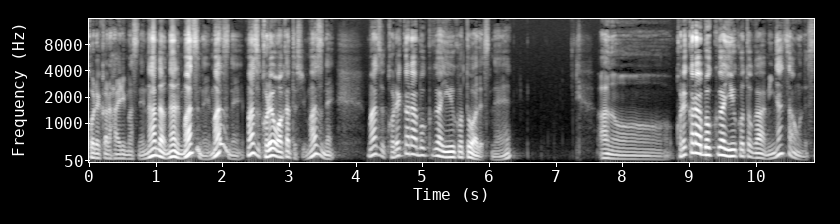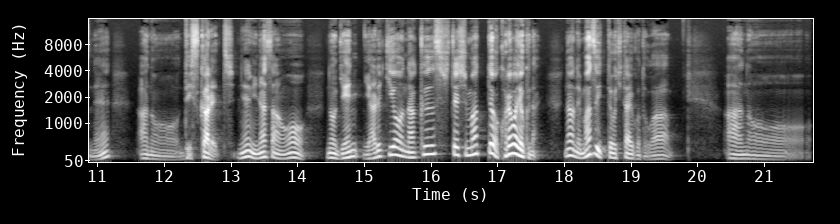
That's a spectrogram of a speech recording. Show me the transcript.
これから入りますね。なんだ、なんだまずね、まずね、まずこれを分かってほしい。まずね、まずこれから僕が言うことはですね、あのこれから僕が言うことが皆さんをですね、あのディスカレッジ、ね、皆さんを、のやる気をなくしてしまっては、これは良くない。なので、まず言っておきたいことは、あの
